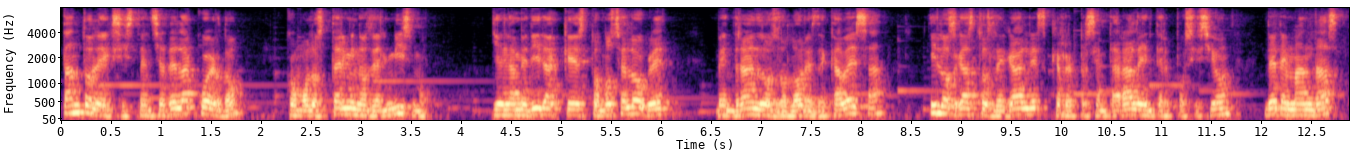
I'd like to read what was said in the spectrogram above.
tanto la existencia del acuerdo como los términos del mismo, y en la medida que esto no se logre, vendrán los dolores de cabeza y los gastos legales que representará la interposición de demandas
